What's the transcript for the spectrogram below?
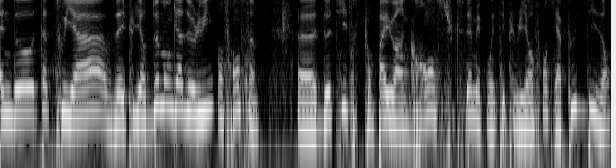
Endo Tatsuya. Vous avez pu lire deux mangas de lui en France. Euh, deux titres qui n'ont pas eu un grand succès mais qui ont été publiés en France il y a plus de 10 ans.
